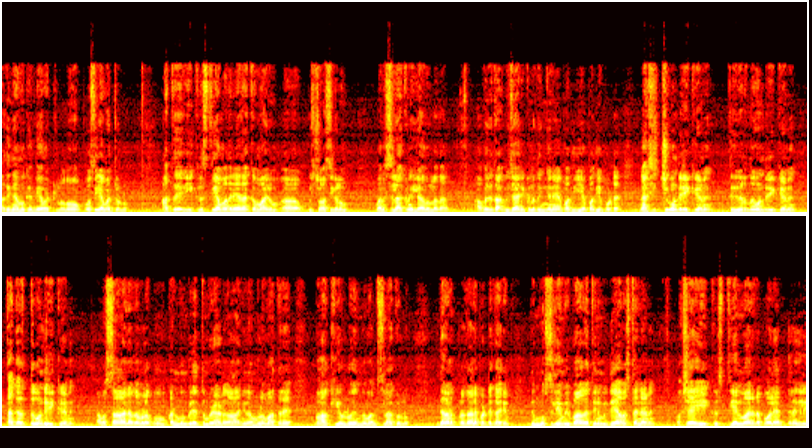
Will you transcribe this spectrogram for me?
അതിനെ നമുക്ക് എന്ത് ചെയ്യാൻ പറ്റുള്ളൂ ഒന്ന് ഓപ്പോസ് ചെയ്യാൻ പറ്റുള്ളൂ. അത് ഈ ക്രിസ്തീയ മതനേതാക്കന്മാരും നേതാക്കന്മാരും വിശ്വാസികളും മനസ്സിലാക്കണില്ല എന്നുള്ളതാണ്. അവർ വിചാരിക്കുന്നത് ഇങ്ങനെ പതിയെ പതിയെ പോട്ടെ. നശിച്ചുകൊണ്ടിരിക്കുകയാണ് തീർന്നുകൊണ്ടിരിക്കുകയാണ് തകർത്തുകൊണ്ടിരിക്കുകയാണ്. അവസാനം നമ്മളെ കൺമുമ്പിൽ എത്തുമ്പോഴാണ് ആ ഇനി നമ്മൾ മാത്രമേ ബാക്കിയുള്ളൂ എന്ന് മനസ്സിലാക്കുള്ളൂ. ഇതാണ് പ്രധാനപ്പെട്ട കാര്യം. ഇത് മുസ്ലിം വിഭാഗത്തിനും ഇതേ അവസ്ഥ തന്നെയാണ്. പക്ഷേ ഈ ക്രിസ്ത്യന്മാരുടെ പോലെ അല്ലെങ്കിൽ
